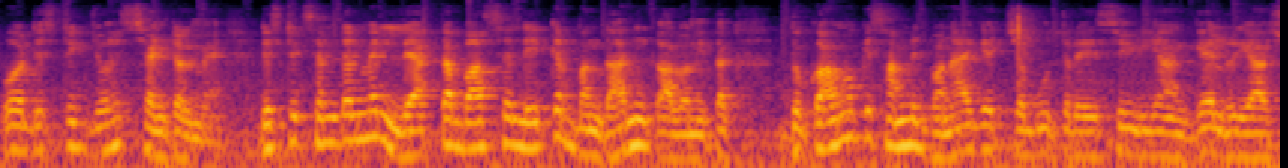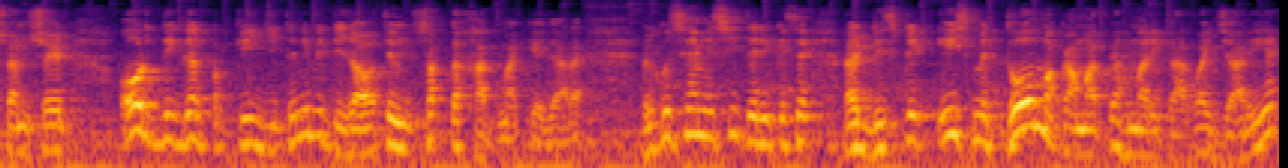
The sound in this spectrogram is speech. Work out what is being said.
वो डिस्ट्रिक्ट जो है सेंट्रल में डिस्ट्रिक्ट सेंट्रल में लियाकताबाद से लेकर बंदानी कॉलोनी तक दुकानों के सामने बनाए गए चबूतरे, सीढ़ियाँ, गैलरिया सनशेड और दीगर पक्की जितनी भी तिजावतें उन सब का खात्मा किया जा रहा है। बिल्कुल सेम इसी तरीके से डिस्ट्रिक्ट ईस्ट में दो मकाम पर हमारी कार्रवाई जारी है।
